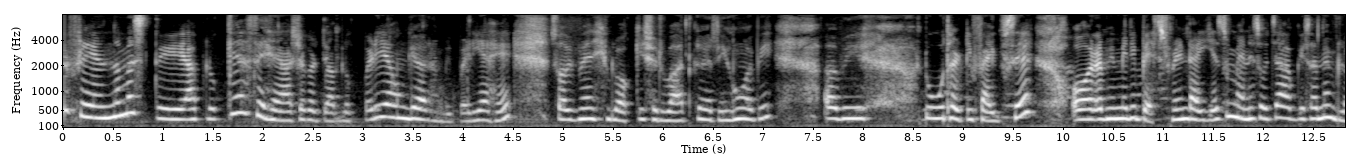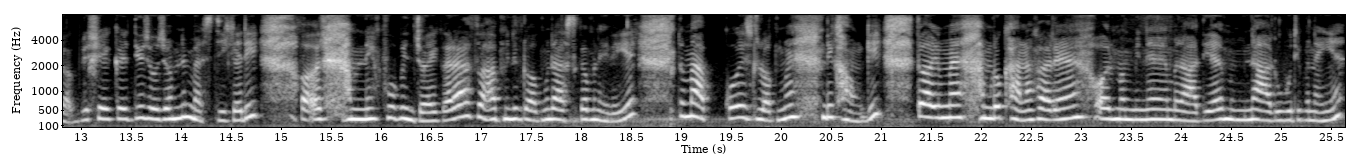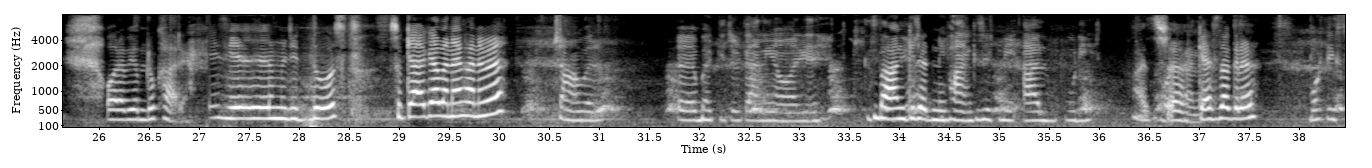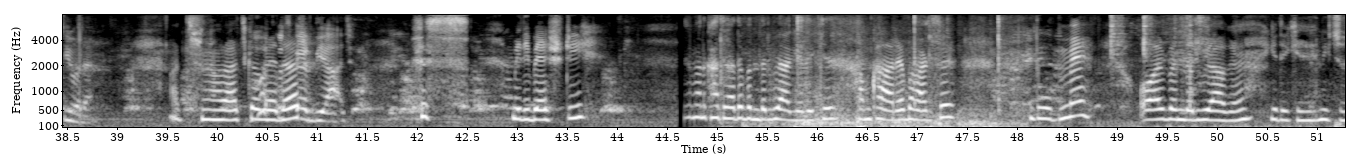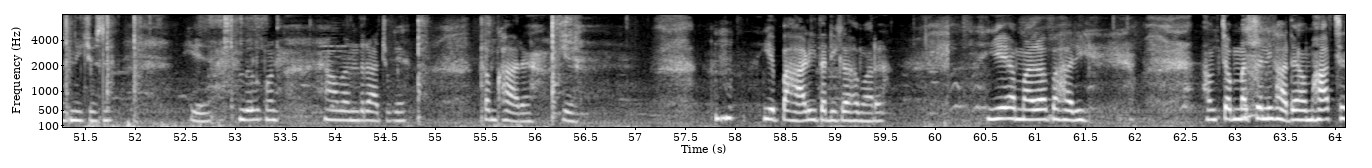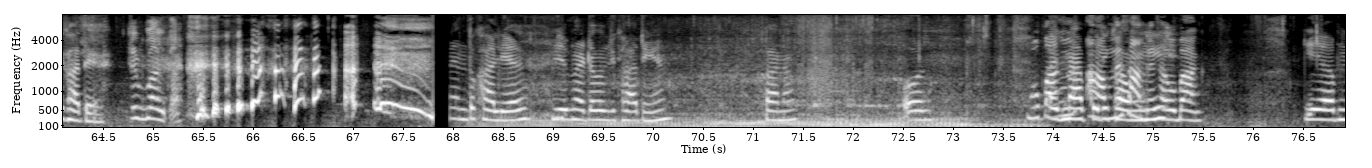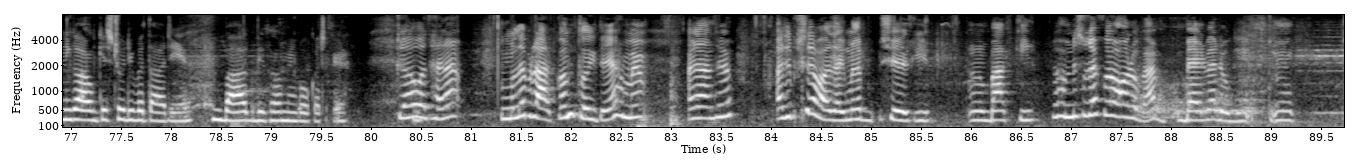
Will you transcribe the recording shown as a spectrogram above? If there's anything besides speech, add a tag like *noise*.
Friend नमस्ते। आप लोग कैसे हैं? आशा करते हैं आप लोग बढ़िया होंगे और हम भी बढ़िया है। सो अभी मैं ब्लॉग की शुरुआत कर रही हूँ अभी अभी टू थर्टी फाइव से और अभी मेरी बेस्ट फ्रेंड आई है। सो मैंने सोचा आपके साथ मैं ब्लॉग भी शेयर करती हूँ, जो जो हमने मस्ती करी और हमने खूब इन्जॉय करा। तो आप मेरे ब्लॉग में रास्ता का बने रहिए तो मैं आपको इस ब्लॉग में दिखाऊँगी। तो अभी मैं, हम लोग खाना खा रहे हैं और मम्मी ने बना दिया है। मम्मी ने आलू पूरी बनाई है और अभी हम लोग खा रहे हैं। ये मेरी दोस्त। सो क्या क्या बनाया है खाने में? चावल भट्टी चटनी और ये भाँग की चटनी। भाँग की चटनी आलू पूरी। अच्छा कैसा लग रहा है? बहुत टेस्टी हो रहा है। अच्छा और आज का वेदर कर दिया आज। मेरी बेस्टी मैंने खाते खाते बंदर भी आ गए देखिए। हम खा रहे हैं बाहर से धूप में और बंदर भी आ गए हैं। ये देखिए नीचे से नीचे से। ये बिल्कुल हाँ बंदर आ चुके हैं। हम खा रहे हैं ये। *laughs* ये पहाड़ी तरीका हमारा। ये हमारा पहाड़ी। हम चम्मच से नहीं खाते हम हाथ से खाते हैं। का। *laughs* मैंने तो खा लिया है। ये मैडम अभी खा रही हैं खाना। और वो मैं आपको दिखाऊँगी। वो बाग। ये अपनी गाँव की स्टोरी बता रही है। बाघ दिखा मेरे को करके। क्या हुआ था ना मतलब रात को हम सोई थे हमें अचानक से अजीब सी आवाज़ आई मतलब शेर की बाघ की। तो हमने सोचा कोई और होगा बैल वैल होगी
